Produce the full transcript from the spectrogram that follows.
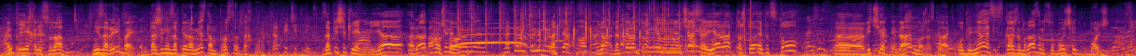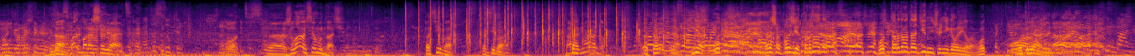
мы приехали сюда не за рыбой, даже не за первым местом, просто отдохнуть. За впечатление. За впечатлениями. Я рад, то, на что... первом, на первом турнире участвовала, да? Да, на первом турнире мы участвовали. Я рад, то, что этот стол э, вечерний, да, можно сказать, удлиняется с каждым разом все больше и больше. Да, свадьба расширяется. Это супер. Вот. Э, желаю всем удачи. Спасибо. Спасибо. Э, тор- не, Нет, вот, хорошо, подожди, торнадо, вот торнадо один ничего не говорила, вот, вот реально.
